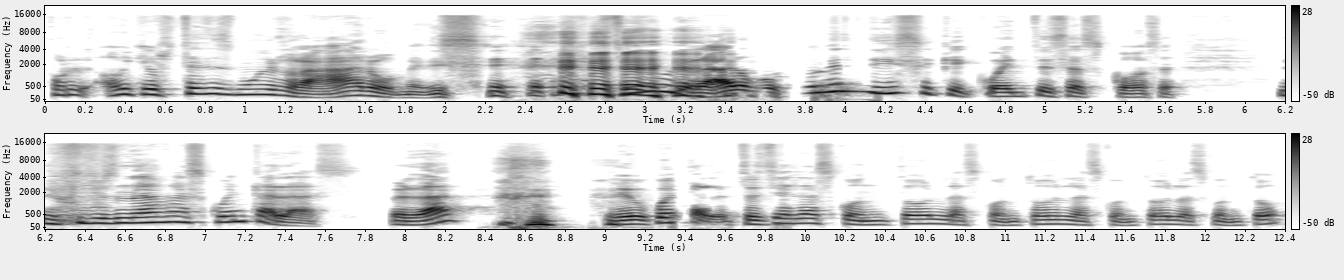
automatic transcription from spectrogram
por, oye, usted es muy raro, me dice. es muy raro, ¿por qué me dice que cuente esas cosas? Digo, pues nada más cuéntalas, ¿verdad? Le digo, cuéntale. Entonces ya las contó, las contó, las contó, las contó.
